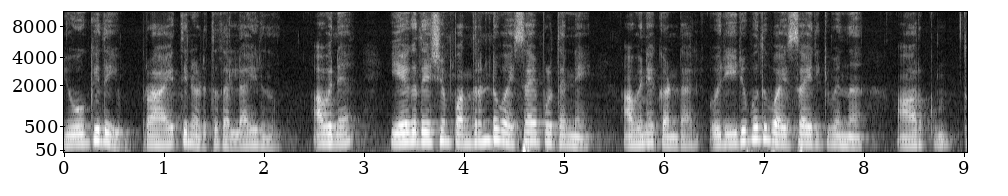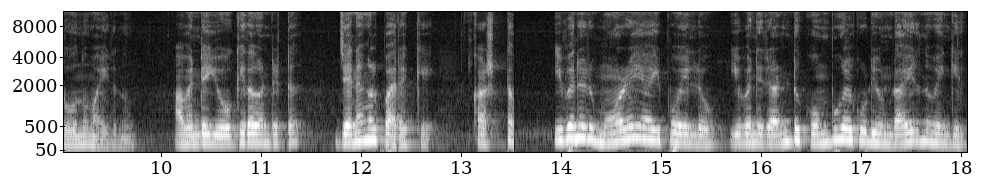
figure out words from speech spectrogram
യോഗ്യതയും പ്രായത്തിനടുത്തതല്ലായിരുന്നു. അവന് ഏകദേശം പന്ത്രണ്ട് വയസ്സായപ്പോൾ തന്നെ അവനെ കണ്ടാൽ ഒരു ഇരുപത് വയസ്സായിരിക്കുമെന്ന് ആർക്കും തോന്നുമായിരുന്നു. അവന്റെ യോഗ്യത കണ്ടിട്ട് ജനങ്ങൾ പരക്കെ കഷ്ടം. ഇവനൊരു മോഴയായി പോയല്ലോ ഇവന് രണ്ട് കൊമ്പുകൾ കൂടി ഉണ്ടായിരുന്നുവെങ്കിൽ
